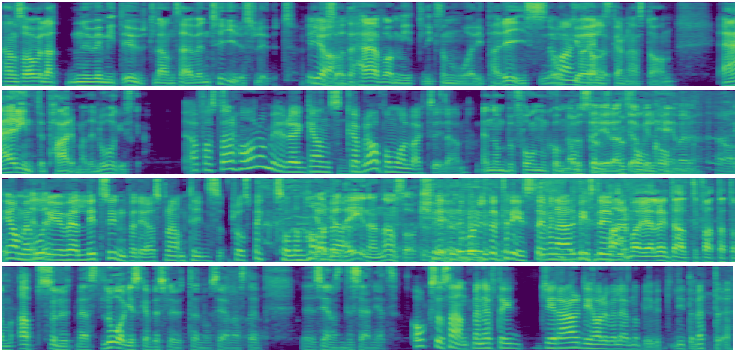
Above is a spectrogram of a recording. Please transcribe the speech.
han sa väl att nu är mitt utlandsäventyr slut. Lite Ja. så att det här var mitt liksom år i Paris och jag klar. älskar den här stan. Är inte Parma det logiska? Ja, fast där har de ju det ganska Mm. bra på målvaktssidan. Men om Buffon kommer Om och säger att jag vill hem. kommer, ja. Ja, men det vore ju väldigt synd för deras framtidsprospekt som de har Ja, där. ja, det är en annan sak. det, det vore lite trist. Jag menar, visst, det, Parma har heller inte alltid fattat de absolut mest logiska besluten de senaste, eh, senaste decenniet. också sant, men efter Gerardi har det väl ändå blivit lite bättre.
